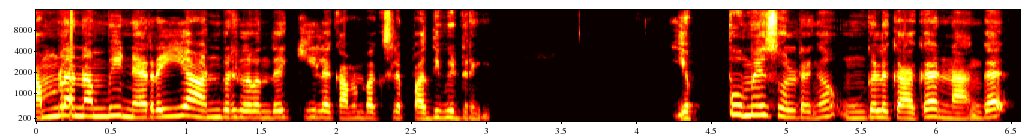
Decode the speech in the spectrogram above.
நம்மளை நம்பி நிறைய அன்பர்கள் வந்து கீழே கமெண்ட் பாக்ஸில் பதிவிடுறீங்க. எப்பவுமே சொல்றேங்க உங்களுக்காக நாங்க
